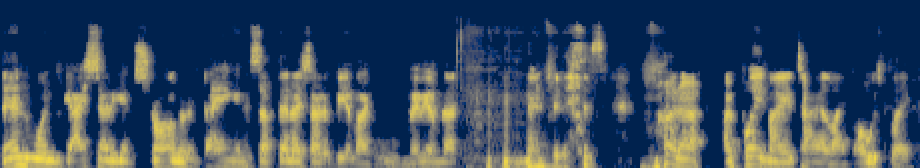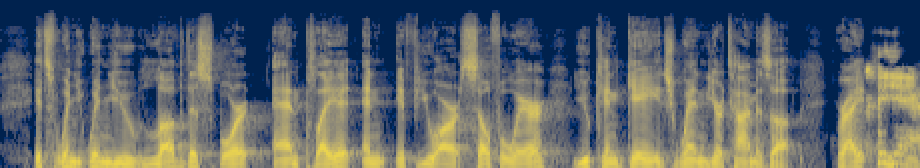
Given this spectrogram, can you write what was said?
Then when the guys started getting stronger and banging and stuff, then I started being like, Ooh, maybe I'm not meant for this. But uh, I played my entire life, always played. It's when you when you love the sport and play it, and if you are self aware, you can gauge when your time is up, right? yeah,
